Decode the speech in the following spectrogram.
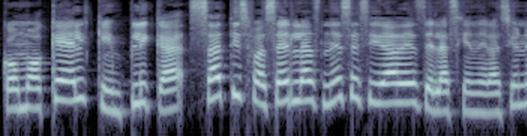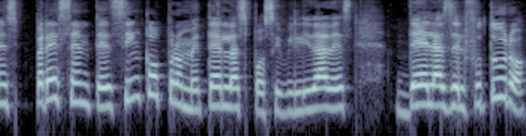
como aquel que implica satisfacer las necesidades de las generaciones presentes sin comprometer las posibilidades de las del futuro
